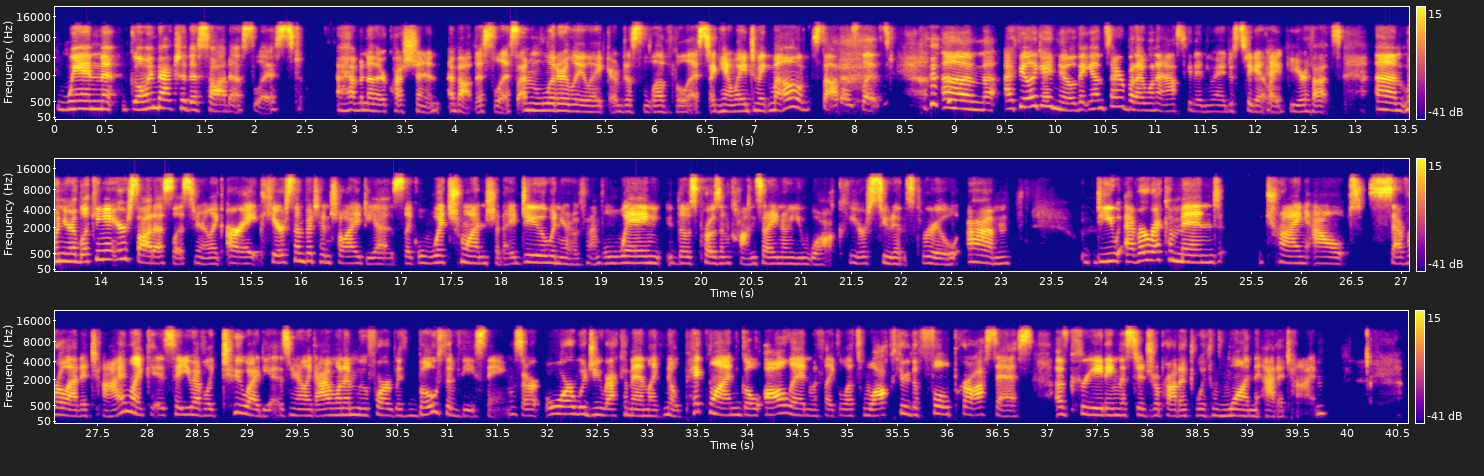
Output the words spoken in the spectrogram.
When going back to the sawdust list, I have another question about this list. I'm literally like, I just love the list. I can't wait to make my own sawdust list. um, I feel like I know the answer, but I want to ask it anyway, just to get okay. like your thoughts. Um, when you're looking at your sawdust list and you're like, all right, here's some potential ideas. Like, which one should I do? When you're kind of weighing those pros and cons that I know you walk your students through. Um, do you ever recommend trying out several at a time like eh, say you have like two ideas and you're like i want to move forward with both of these things or or would you recommend like no pick one go all in with like let's walk through the full process of creating this digital product with one at a time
